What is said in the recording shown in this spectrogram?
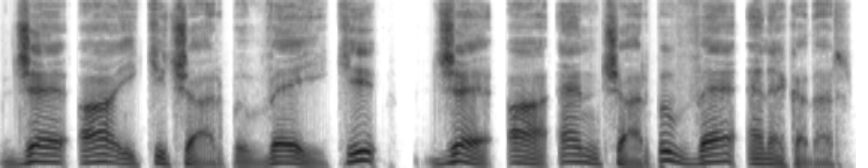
ca2 çarpı v2 can çarpı vn'e kadar.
